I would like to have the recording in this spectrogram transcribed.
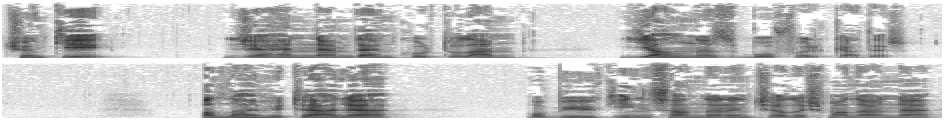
Çünkü cehennemden kurtulan yalnız bu fırkadır. Allahü Teala o büyük insanların çalışmalarına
